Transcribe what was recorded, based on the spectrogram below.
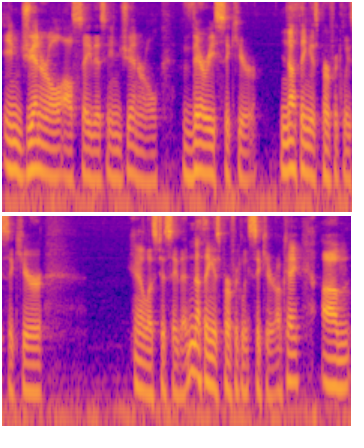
in general, I'll say this in general, very secure. Nothing is perfectly secure. You know, let's just say that nothing is perfectly secure, okay? Um,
